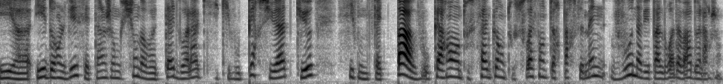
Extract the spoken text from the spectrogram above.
euh, et, d'enlever cette injonction dans votre tête voilà, qui, qui, vous persuade que si vous ne faites pas vos 40 ou 50 ou 60 heures par semaine, vous n'avez pas le droit d'avoir de l'argent.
